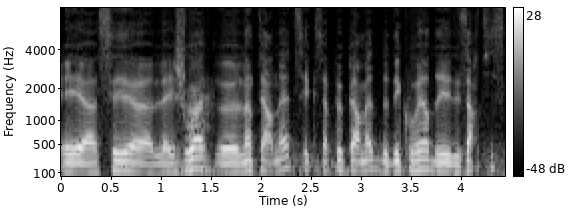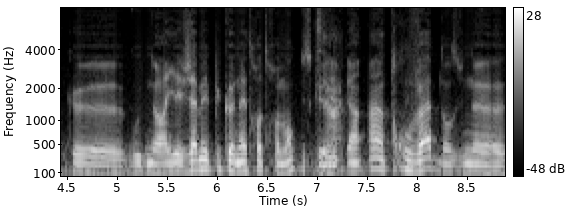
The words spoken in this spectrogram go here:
Et euh, c'est euh, la joie de l'internet, c'est que ça peut permettre de découvrir des, des artistes que vous n'auriez jamais pu connaître autrement, puisque C'est vrai. était un- introuvable dans une euh,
